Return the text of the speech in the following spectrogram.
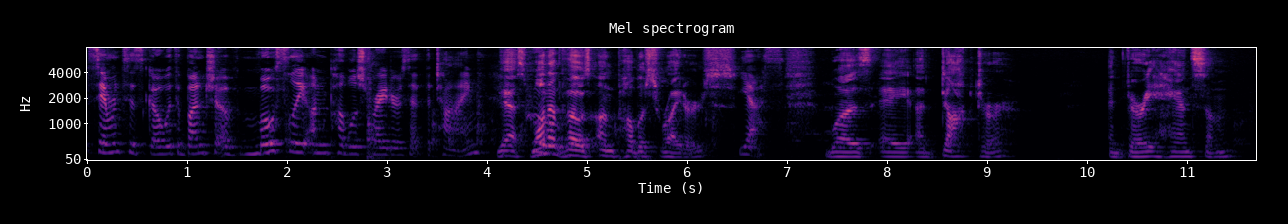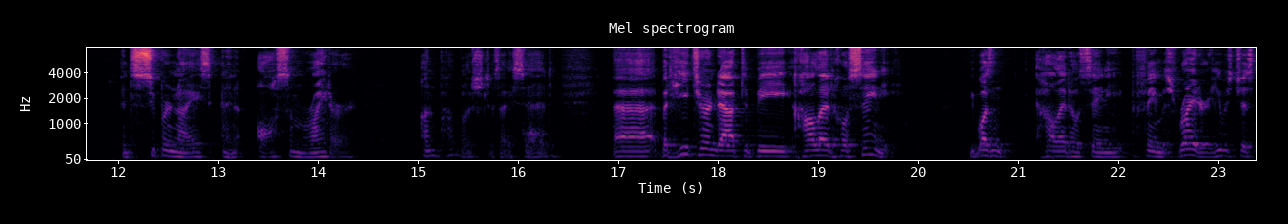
San Francisco with a bunch of mostly unpublished writers at the time. Yes, one of those unpublished writers Yes. was a, a doctor and very handsome and super nice and an awesome writer. Unpublished, as I said. Uh, but he turned out to be Khaled Hosseini. He wasn't Khaled Hosseini, the famous writer. He was just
